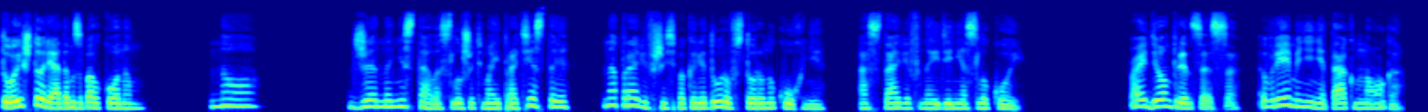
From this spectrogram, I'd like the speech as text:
той, что рядом с балконом». «Но...» Дженна не стала слушать мои протесты, направившись по коридору в сторону кухни, оставив наедине с Лукой. «Пойдем, принцесса, времени не так много».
